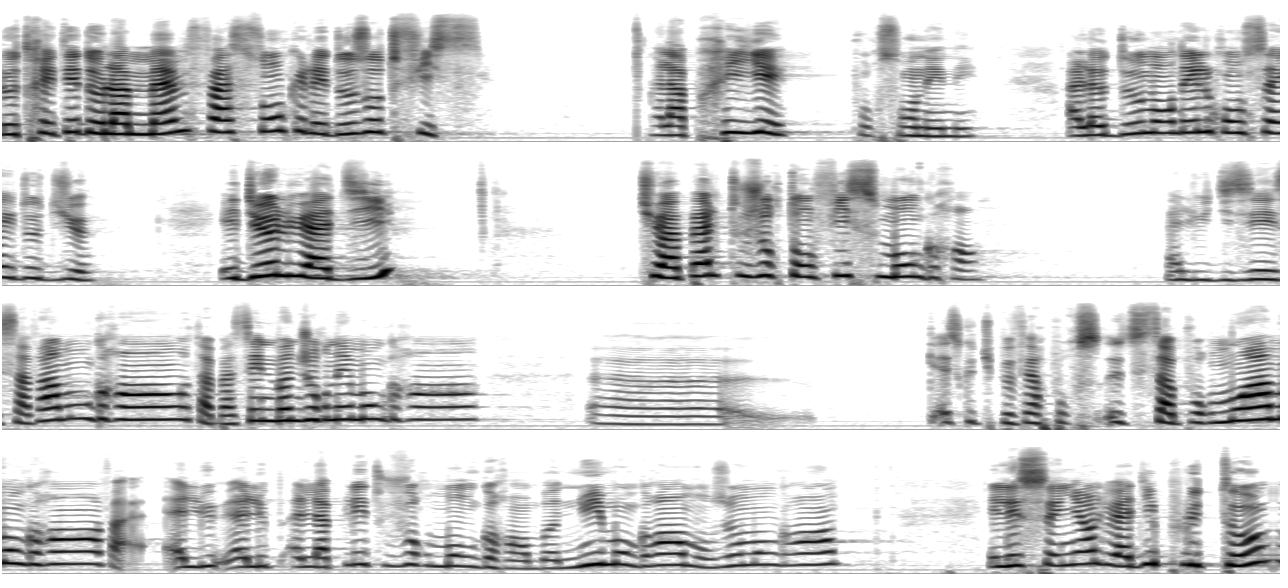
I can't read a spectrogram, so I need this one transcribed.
le traitaient de la même façon que les deux autres fils. Elle a prié pour son aîné. Elle a demandé le conseil de Dieu. Et Dieu lui a dit, tu appelles toujours ton fils mon grand. Elle lui disait, ça va mon grand, t'as passé une bonne journée mon grand? Euh, est-ce que tu peux faire pour, ça pour moi, mon grand Elle l'appelait toujours mon grand. Bonne nuit, mon grand. Bonjour, mon grand. Et le Seigneur lui a dit plutôt,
